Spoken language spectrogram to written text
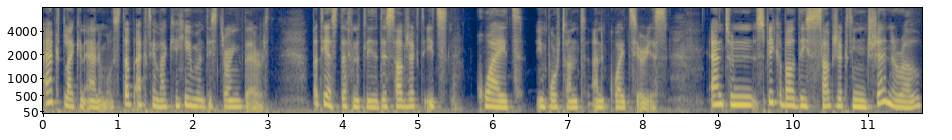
act like an animal. Stop acting like a human, destroying the earth. But yes, definitely, this subject is quite important and quite serious. And to speak about this subject in general,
